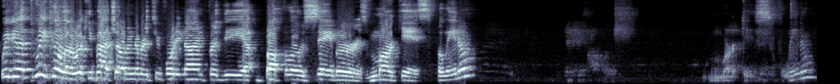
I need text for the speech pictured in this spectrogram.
We've got a three-color rookie patch on number 249 for the uh, Buffalo Sabres, Marcus Foligno. Marcus Foligno.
